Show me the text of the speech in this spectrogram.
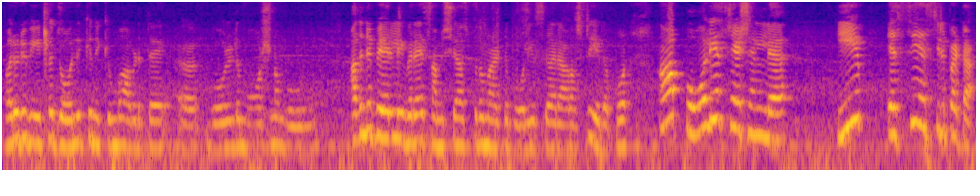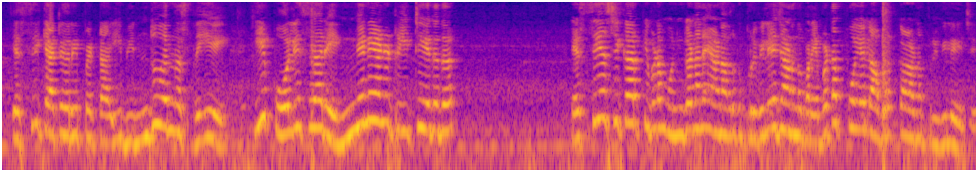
അവരൊരു വീട്ടിൽ ജോലിക്ക് നിൽക്കുമ്പോൾ അവിടുത്തെ ഗോൾഡ് മോഷണം പോകുന്നു. അതിന്റെ പേരിൽ ഇവരെ സംശയാസ്പദമായിട്ട് പോലീസുകാർ അറസ്റ്റ് ചെയ്തപ്പോൾ ആ പോലീസ് സ്റ്റേഷനിൽ ഈ എസ് സി എസ് ടിയിൽപ്പെട്ട എസ് സി കാറ്റഗറിയിൽപ്പെട്ട ഈ ബിന്ദു എന്ന സ്ത്രീയെ ഈ പോലീസുകാർ എങ്ങനെയാണ് ട്രീറ്റ് ചെയ്തത്? എസ് സി എസ് ടിക്കാർക്ക് ഇവിടെ മുൻഗണനയാണ് അവർക്ക് പ്രിവിലേജ് ആണെന്ന് പറയും. എവിടെ പോയാലും അവർക്കാണ് പ്രിവിലേജ്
